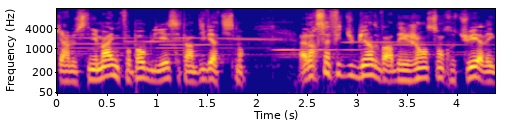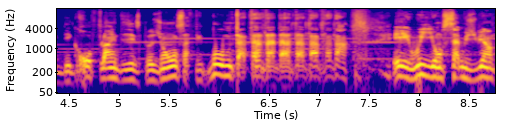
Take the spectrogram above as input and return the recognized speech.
car le cinéma, il ne faut pas oublier, c'est un divertissement. Alors ça fait du bien de voir des gens s'entretuer avec des gros flingues, des explosions, ça fait boum, ta ta ta ta ta ta ta ta. Et oui, on s'amuse bien.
